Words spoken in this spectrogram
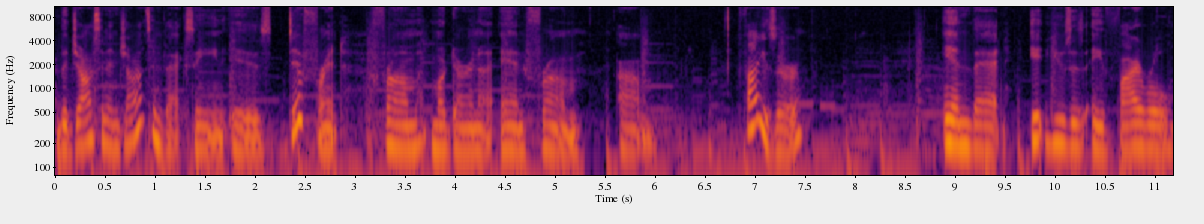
the Johnson and Johnson vaccine is different from Moderna and from um, Pfizer in that it uses a viral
